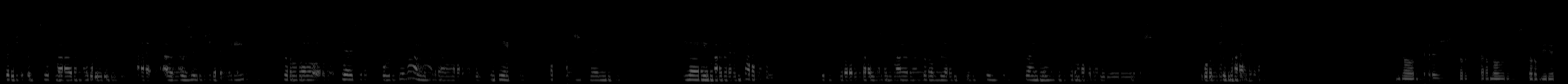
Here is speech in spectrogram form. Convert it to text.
ktoś odczuwa ból albo że cierpi, to też współodczuwamy te emocje. nie jest tak, że nie, no nie mamy empatii, tylko bardziej mamy problem z rozpoznaniem tych emocji niż współodczuwaniem. No też to samo w sobie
